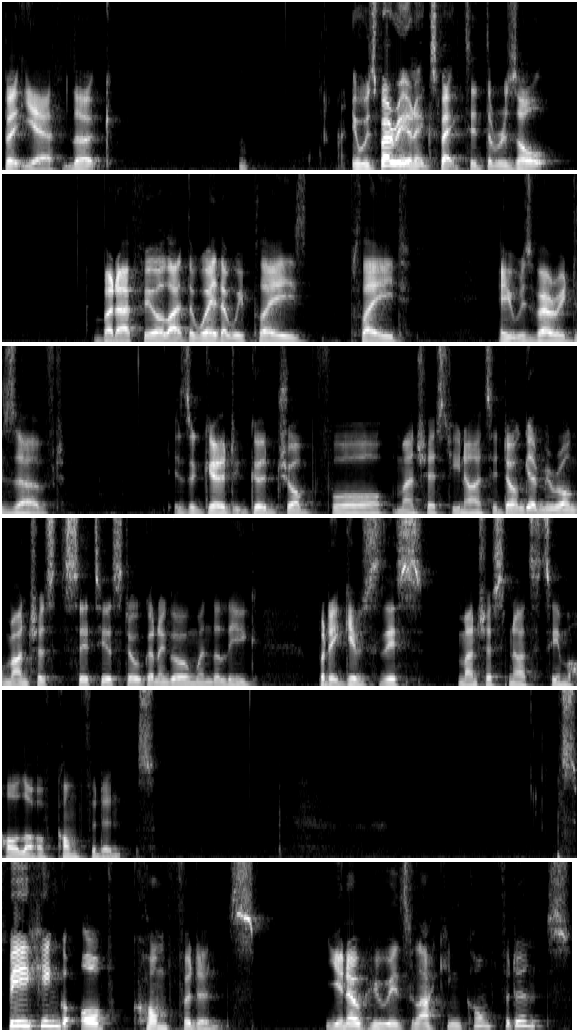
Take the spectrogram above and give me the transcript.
But yeah, look, it was very unexpected the result, but I feel like the way that we played played, it was very deserved. It's a good good job for Manchester United. Don't get me wrong, Manchester City are still going to go and win the league, but it gives this Manchester United team a whole lot of confidence. Speaking of confidence, you know who is lacking confidence?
